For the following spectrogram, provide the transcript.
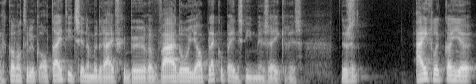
er kan natuurlijk altijd iets in een bedrijf gebeuren waardoor jouw plek opeens niet meer zeker is. Dus het, eigenlijk kan je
